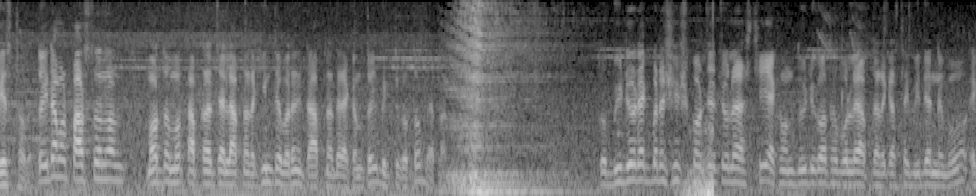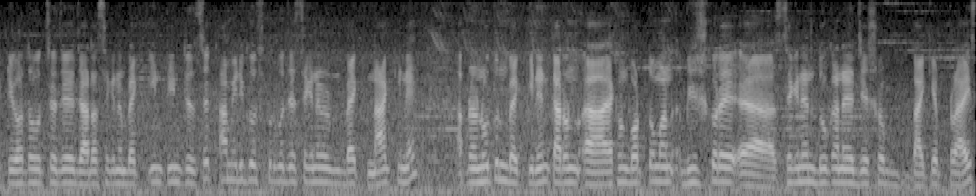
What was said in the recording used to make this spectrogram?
বেস্ট হবে। তো এটা আমার পার্সোনাল মতামত। আপনারা চাইলে আপনারা কিনতে পারেন। এটা আপনাদের একান্তই ব্যক্তিগত ব্যাপার। তো ভিডিওর একবারে শেষ পর্যায়ে চলে আসছি। এখন দুইটি কথা বলে আপনার কাছ থেকে বিদায় নেব। একটি কথা হচ্ছে যে, যারা সেকেন্ড ব্যাগ কিনতে ইন্টারেস্টেড আমি রিকোয়েস্ট করব যে সেকেন্ড হ্যান্ড ব্যাগ না কিনে আপনারা নতুন ব্যাগ কিনেন। কারণ এখন বর্তমান, বিশেষ করে সেকেন্ড হ্যান্ড দোকানে যেসব বাইকের প্রাইস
